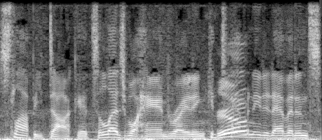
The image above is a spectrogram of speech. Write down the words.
sloppy dockets, illegible handwriting, contaminated evidence.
